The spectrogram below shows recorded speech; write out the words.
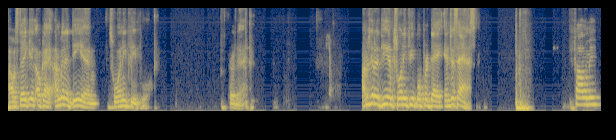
I was thinking, okay, I'm going to DM 20 people per day. I'm just going to DM 20 people per day and just ask, follow me?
